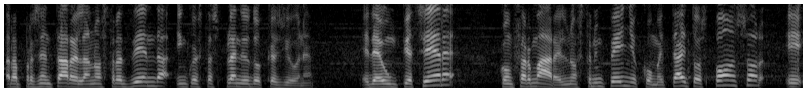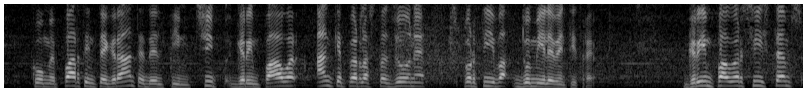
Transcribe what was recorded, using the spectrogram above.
rappresentare la nostra azienda in questa splendida occasione ed è un piacere confermare il nostro impegno come title sponsor e come parte integrante del team CHIP Green Power anche per la stagione sportiva 2023. Green Power Systems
